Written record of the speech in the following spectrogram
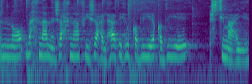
أنه نحن نجحنا في جعل هذه القضية قضية اجتماعية.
